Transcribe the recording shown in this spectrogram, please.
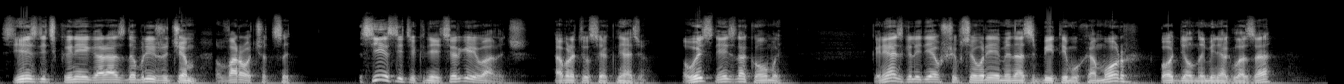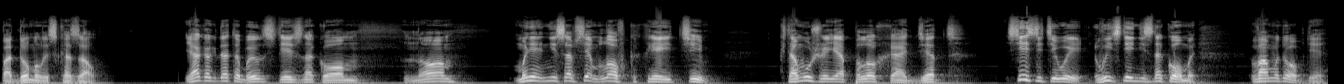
Съездить к ней гораздо ближе, чем ворочаться. Съездите к ней, Сергей Иванович, обратился я к князю. Вы с ней знакомы. Князь, глядевший все время на сбитый мухомор, поднял на меня глаза, подумал и сказал. Я когда-то был с ней знаком, но мне не совсем ловко к ней идти. К тому же я плохо одет. Съездите вы, вы с ней не знакомы. Вам удобнее.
